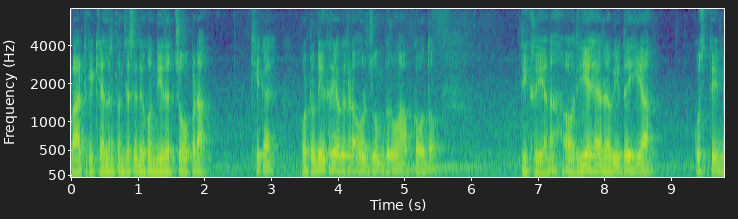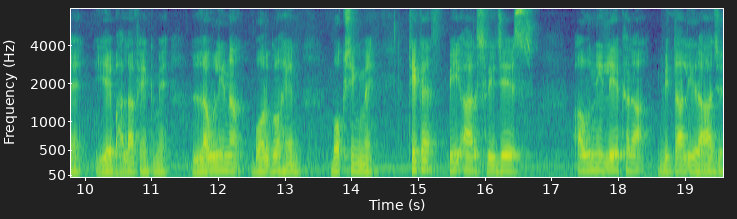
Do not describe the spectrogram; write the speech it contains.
भारत के खेल रत्न, जैसे देखो नीरज चोपड़ा, ठीक है? फ़ोटो देख रही होगी, थोड़ा और जूम करूँ आपको तो। दिख रही है ना? और ये है रवि दहिया, कुश्ती में, ये भाला फेंक में, लवलीना बोर्गोहेन बॉक्सिंग में, ठीक है? पी आर श्रीजेश, अवनी लेखरा, मिताली राज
